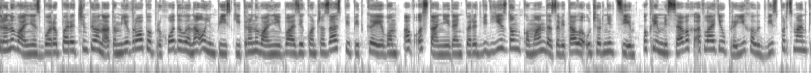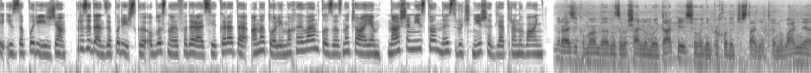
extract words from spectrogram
Тренувальні збори перед чемпіонатом Європи проходили на Олімпійській тренувальній базі Кончазаспі під Києвом. А в останній день перед від'їздом команда завітала у Чернівці. Окрім місцевих атлетів, приїхали дві спортсменки із Запоріжжя. Президент Запорізької обласної федерації карате Анатолій Михайленко зазначає, наше місто найзручніше для тренувань. Наразі команда на завершальному етапі. Сьогодні проходить останнє тренування.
